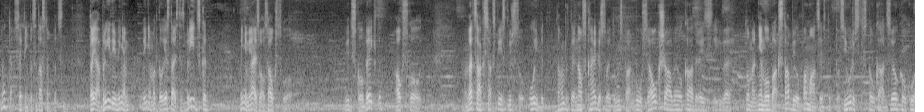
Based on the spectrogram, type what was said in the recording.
Nu, tā, 17, 18. Tajā brīdī viņam, viņam atkal iestājas tas brīdis, kad viņam jāizvēlas augstskola. Vidusskola beigta, augstskola vecāki sāk spiest virsū, ui, bet Dāmbrutē nav skaidrs, vai tu vispār būsi augšā vēl kādreiz dzīvē. Tomēr ņem labāk stabilu, pamācies tos juristus kaut kādus, vēl kaut ko.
